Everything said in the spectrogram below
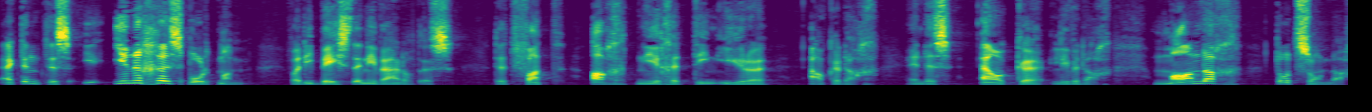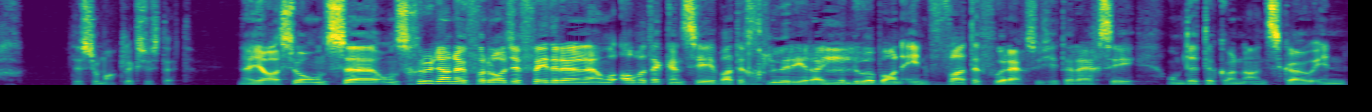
Ek dink dis e-, enige sportman wat die beste in die wêreld is. Dit vat 8, 9, 10 ure elke dag en dis elke liewe dag maandag tot sonderdag. Dis so maklik soos dit. Nou ja, so ons uh, ons groet dan nou vir Roger Federer en al, al wat ek kan sê, wat 'n glorieryke mm. loopbaan en wat 'n voorreg soos jy dit reg sê om dit te kan aanskou en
